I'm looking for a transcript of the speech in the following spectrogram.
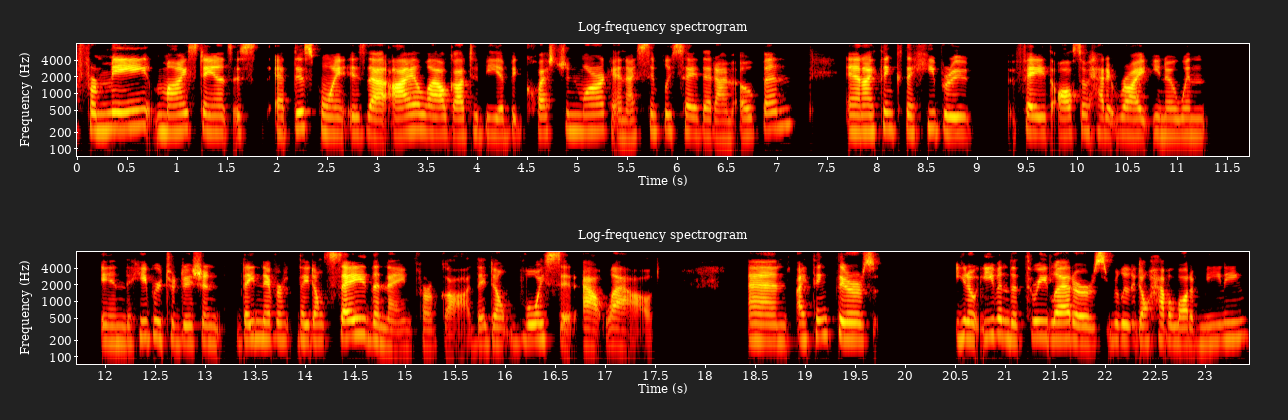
for me, my stance is at this point is that I allow God to be a big question mark and I simply say that I'm open. And I think the Hebrew faith also had it right, you know, when in the Hebrew tradition, they never they don't say the name for God. They don't voice it out loud. And I think there's you know, even the three letters really don't have a lot of meaning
